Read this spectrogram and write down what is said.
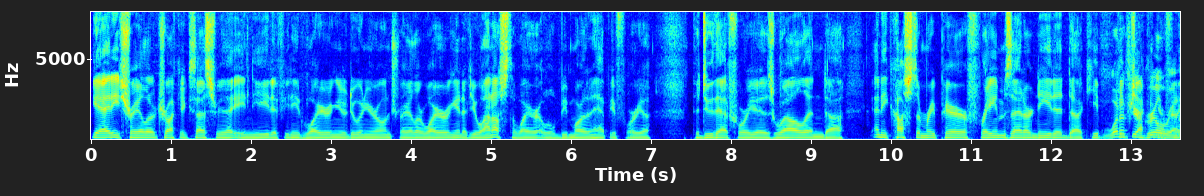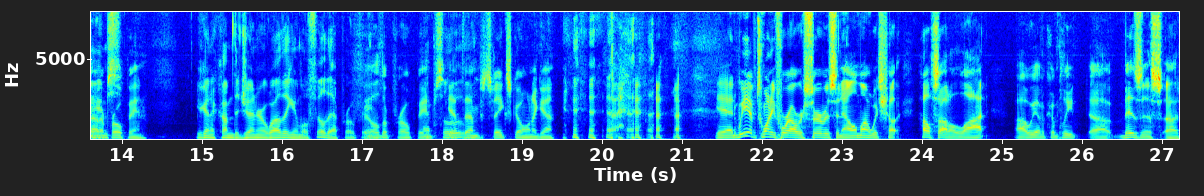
Yeah, any trailer, truck accessory that you need. If you need wiring, you're doing your own trailer wiring it. If you want us to wire it, we'll be more than happy for you to do that for you as well. And uh, any custom repair frames that are needed, uh, keep. What keep if your grill ran out of propane? You're going to come to General Welding, and we'll fill that propane. Fill the propane. Absolutely. Get them steaks going again. yeah, and we have 24 hour service in Elma, which helps out a lot. Uh, we have a complete uh, business uh,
